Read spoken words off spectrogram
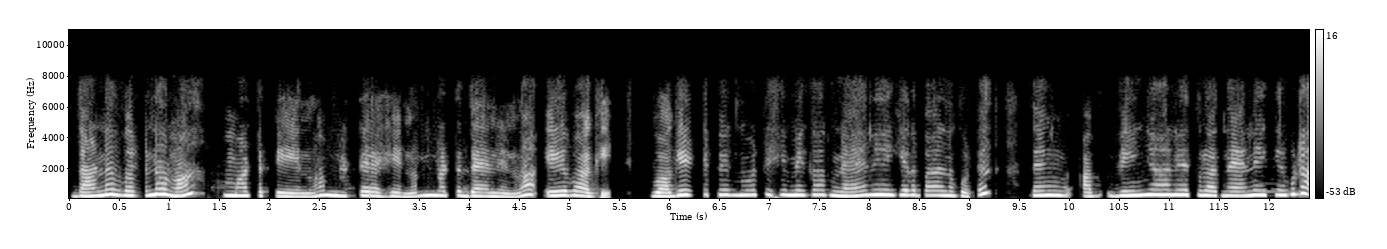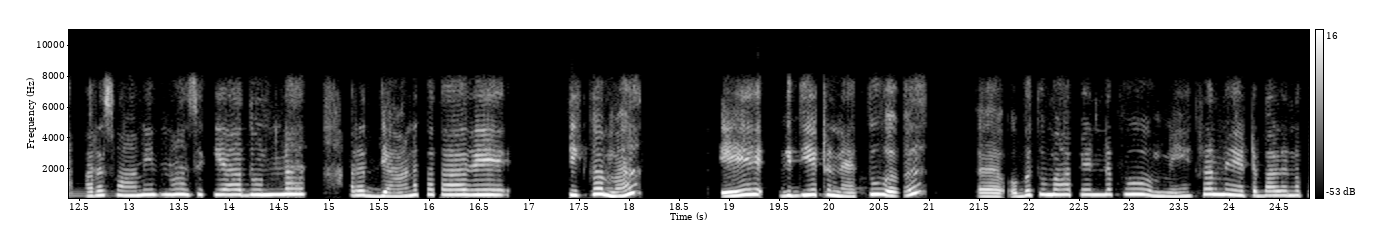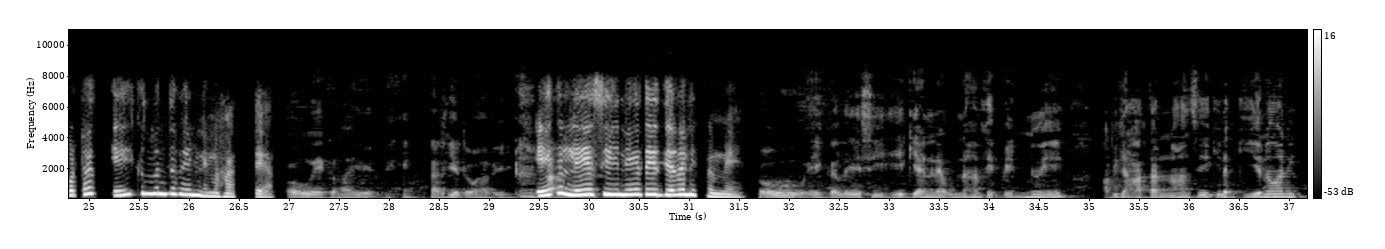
දනවනවා මට පේනවා මට ඇහෙනවා මට දැනෙනවා ඒ වගේ. වගේ පෙන්නුවට එහෙම එකක් නෑනේ කියලා බලනකොට දැන් විඥානය තුලත් නෑනේ කියනකොට අර ස්වාමීන් වහන්සේ කියා දුන්න අර ධාන කතාවේ ටිකම ඒ විදියට නැතුව ඔබතුමා පෙන්නපු මේ ක්‍රමයට බලනකොටත් ඒකමද වෙන්නේ මහත්තයා. ඔව් ඒකමයි වෙන්නේ. හරියටම හරි. ඒක ලේසි නේද දෙවෙනි ක්‍රමය? ඔව් ඒක ලේසි. ඒ කියන්නේ නෑ උන්වහන්සේ පෙන්නුවේ අපි රහතන් වහන්සේ කියලා කියනවනේ.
